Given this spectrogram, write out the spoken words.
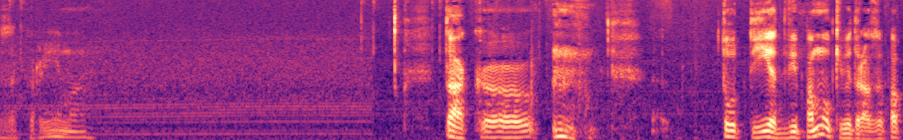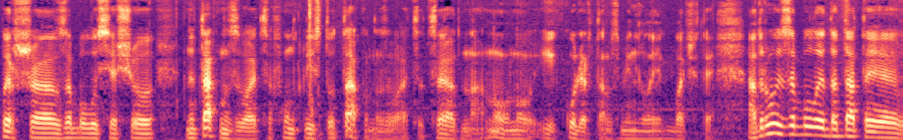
Закриємо. Так. е, Тут є дві помилки відразу. По-перше, забулося, що не так називається, функт лісту так називається. Це одна. Ну, воно і колір там змінило, як бачите. А друге забули додати,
